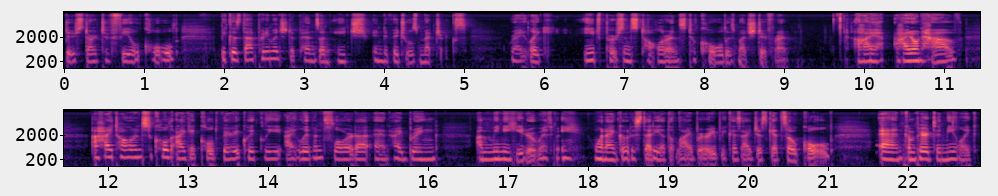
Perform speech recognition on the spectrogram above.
they start to feel cold because that pretty much depends on each individual's metrics, right? Like each person's tolerance to cold is much different. I I don't have a high tolerance to cold. I get cold very quickly. I live in Florida and I bring a mini heater with me when I go to study at the library because I just get so cold. And compared to me, like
